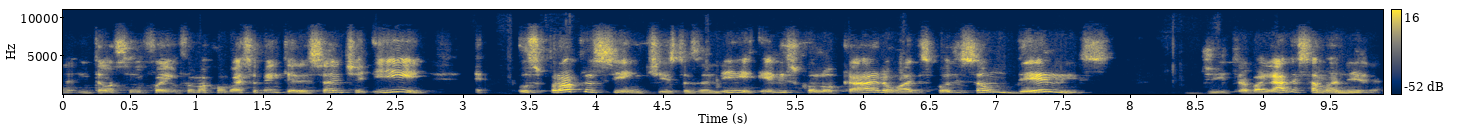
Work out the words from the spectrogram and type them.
É, então, assim, foi, foi uma conversa bem interessante e os próprios cientistas ali, eles colocaram à disposição deles de trabalhar dessa maneira,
